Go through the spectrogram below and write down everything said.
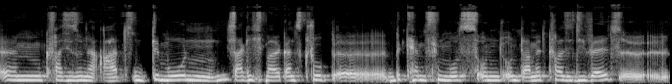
ähm, quasi so eine Art Dämonen, sage ich mal, ganz grob äh, bekämpfen muss und, und damit quasi die Welt äh,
